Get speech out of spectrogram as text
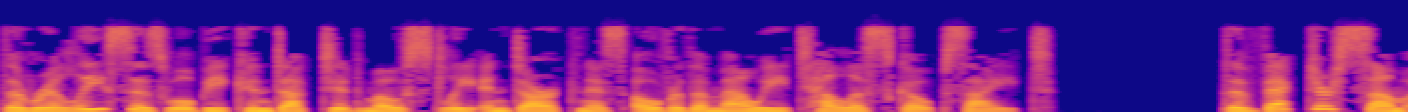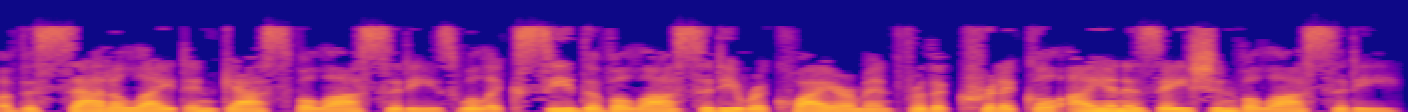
The releases will be conducted mostly in darkness over the Maui telescope site. The vector sum of the satellite and gas velocities will exceed the velocity requirement for the critical ionization velocity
